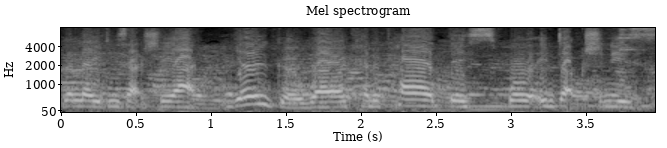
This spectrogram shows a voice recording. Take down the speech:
the ladies actually at yoga where I kind of heard this. Well, induction is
